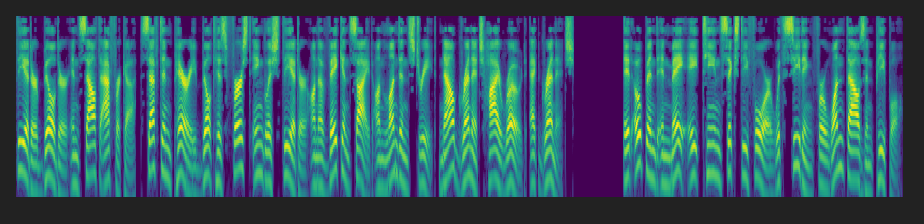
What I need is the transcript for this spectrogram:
theatre builder in South Africa, Sefton Parry built his first English theatre on a vacant site on London Street now Greenwich High Road at Greenwich. It opened in May 1864 with seating for 1,000 people.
